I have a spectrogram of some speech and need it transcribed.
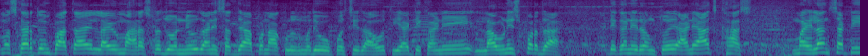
नमस्कार तुम्ही पाहताय लाईव्ह महाराष्ट्र झोन न्यूज आणि सध्या आपण अकलूजमध्ये उपस्थित आहोत. या ठिकाणी लावणी स्पर्धा या ठिकाणी रंगतोय आणि आज खास महिलांसाठी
